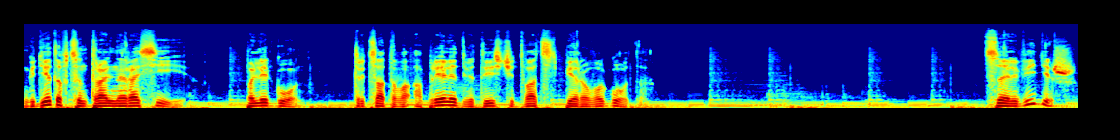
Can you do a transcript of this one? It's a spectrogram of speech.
Где-то в центральной России. Полигон. 30 апреля 2021 года. Цель видишь?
